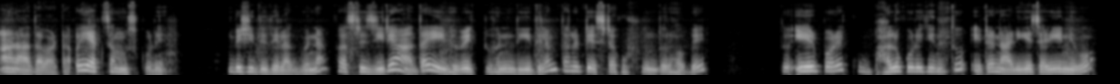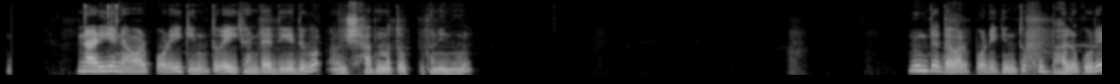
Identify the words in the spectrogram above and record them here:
আর আদা বাটা, ওই এক চামচ করে। বেশি দিতে লাগবে না। ফার্স্টে জিরে, আদা এইভাবে একটুখানি দিয়ে দিলাম তাহলে টেস্টটা খুব সুন্দর হবে। তো এরপরে খুব ভালো করে কিন্তু এটা নাড়িয়ে চাড়িয়ে নেব। নাড়িয়ে নেওয়ার পরেই কিন্তু এইখানটায় দিয়ে দেবো ওই স্বাদ মতো একটুখানি নুন। নুনটা দেওয়ার পরে কিন্তু খুব ভালো করে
